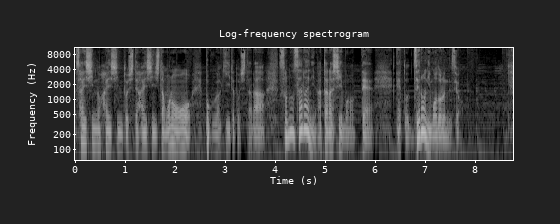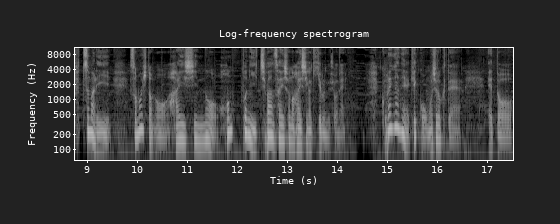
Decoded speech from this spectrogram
最新の配信として配信したものを僕が聞いたとしたらそのさらに新しいものって、えっと、ゼロに戻るんですよ。つまりその人の配信の本当に一番最初の配信が聞けるんですよね。これがね結構面白くてえっと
